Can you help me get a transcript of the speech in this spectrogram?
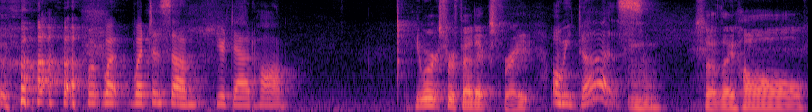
as well. What what, what does um, your dad haul? He works for FedEx Freight, Oh, he does. so they haul.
